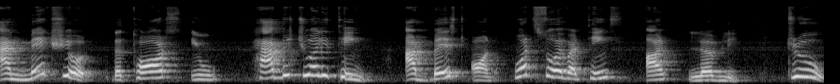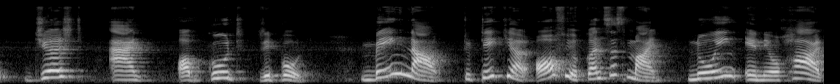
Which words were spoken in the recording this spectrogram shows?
and make sure the thoughts you habitually think are based on whatsoever things are lovely, true, just, and of good report. Being now to take care of your conscious mind, knowing in your heart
